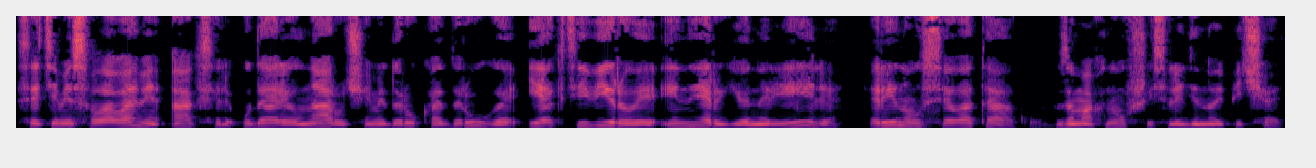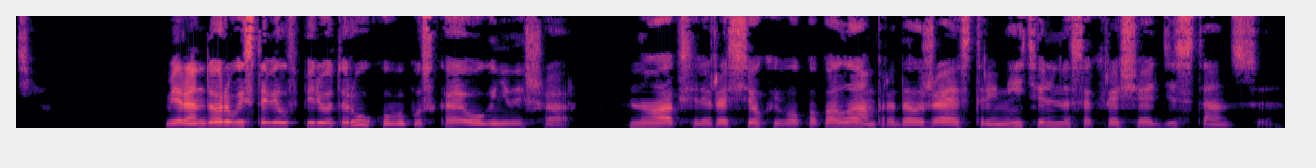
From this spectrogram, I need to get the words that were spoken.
с этими словами Аксель ударил наручами друг от друга и, активируя энергию Нариэля, ринулся в атаку, замахнувшись ледяной печатью. Мирандор выставил вперед руку, выпуская огненный шар. Но Аксель рассек его пополам, продолжая стремительно сокращать дистанцию.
